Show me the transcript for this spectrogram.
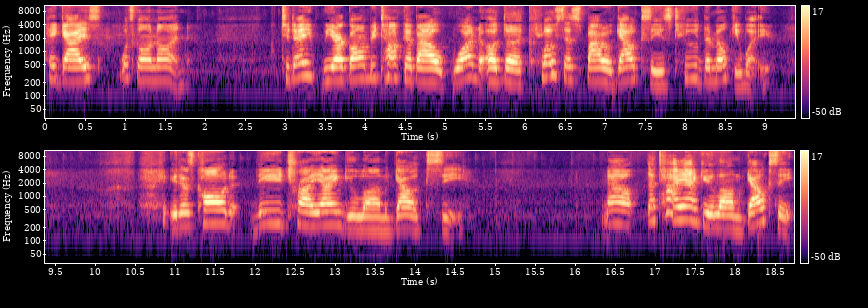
Hey guys, what's going on? Today we are going to be talking about one of the closest spiral galaxies to the Milky Way. It is called the Triangulum Galaxy. Now, the Triangulum Galaxy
